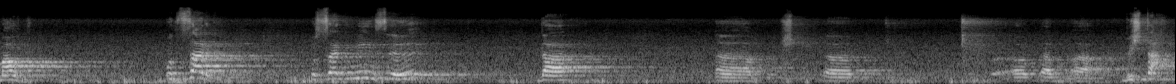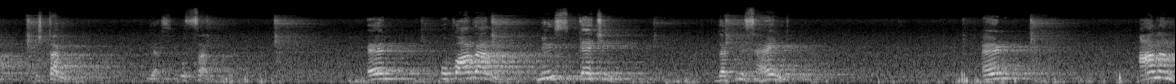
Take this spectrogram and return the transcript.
mouth utsarg utsarg means the vishtha स्टंग yes utsarg and upadan means catching that means hand and anand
